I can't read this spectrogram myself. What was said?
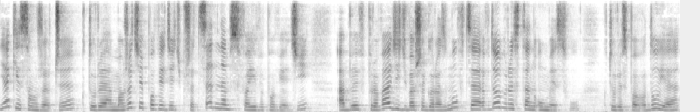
Jakie są rzeczy, które możecie powiedzieć przed sednem swojej wypowiedzi, aby wprowadzić waszego rozmówcę w dobry stan umysłu, który spowoduje,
